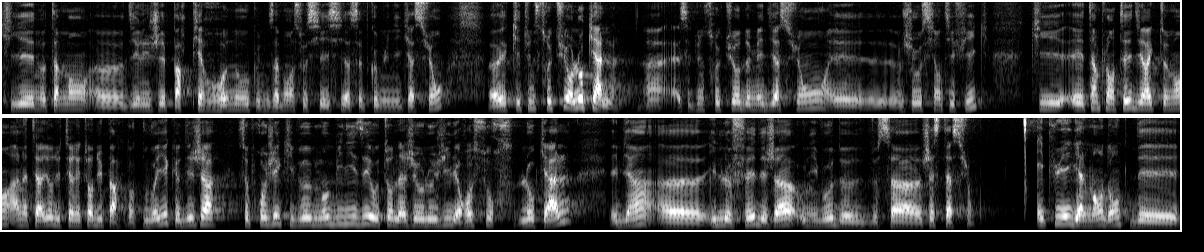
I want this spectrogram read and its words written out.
qui est notamment dirigée par Pierre Renaud, que nous avons associé ici à cette communication, qui est une structure locale. Hein. C'est une structure de médiation et géoscientifique qui est implanté directement à l'intérieur du territoire du parc. Donc vous voyez que déjà, ce projet qui veut mobiliser autour de la géologie les ressources locales, eh bien, euh, il le fait déjà au niveau de, sa gestation. Et puis également donc, des,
